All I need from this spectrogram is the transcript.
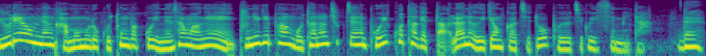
유례 없는 가뭄으로 고통받고 있는 상황에 분위기 파악 못하는 축제는 보이콧하겠다라는 의견까지도 보여지고 있습니다. 네.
